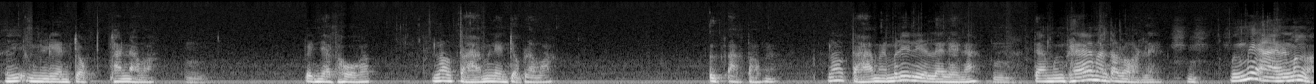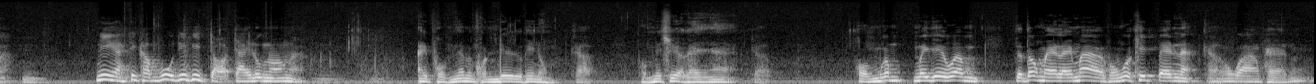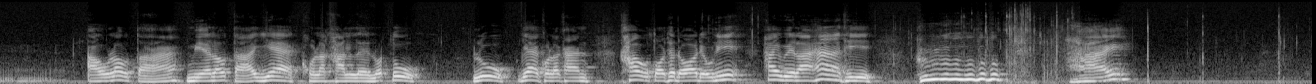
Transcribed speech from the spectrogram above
เฮ้ยมึงเรียนจบชั้นไหนวะอืม เป็นยาโทครับ เล่าตามันเรียนจบแล้ววะอึกอักตอบนะเล่าตามันไม่ได้เรียนอะไรเลยนะอืมแต่มึงแพ้มันตลอดเลย มึงไม่อายมันมั้งเหรออืมนี่ไงที่คำพูดที่พี่เจาะใจลูกน้องอะ ไอ้ผมเนี่ยเป็นคนดื้อพี่หนุ่มครับ ผมไม่เชื่อใครง่ายครับ ผมก็ไม่ได้ว่าจะต้องมีอะไรมาก ผมก็คิดเป็นน่ะครับผมก็วางแผน เอาเหล่าตา เมียเหล่าตาแยกคนละคันเลยรถตู้ ลูกแยกคนละคัน เข้าตชดเดี๋ยวนี้ ให้เวลาห้านาทีหาย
